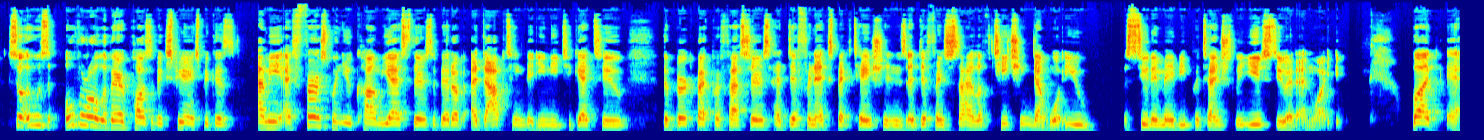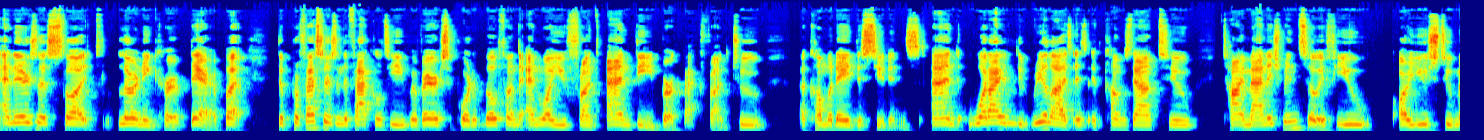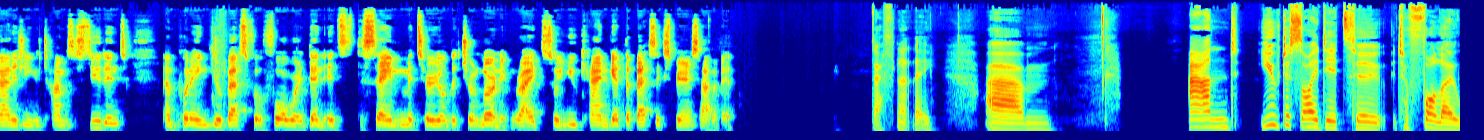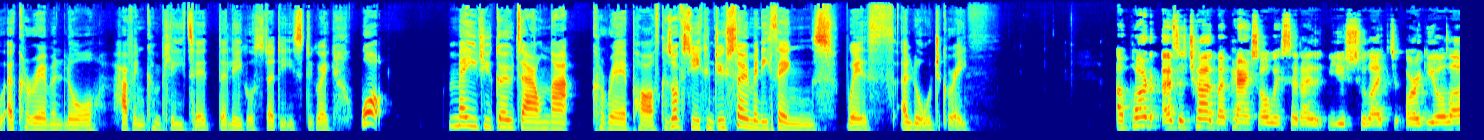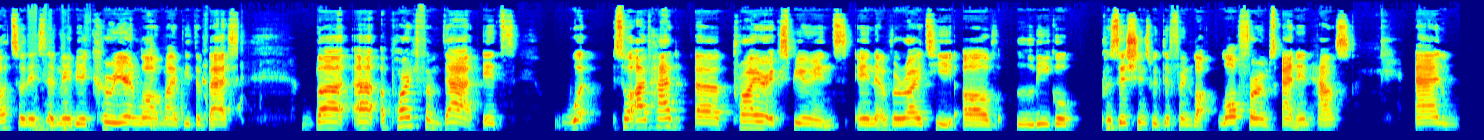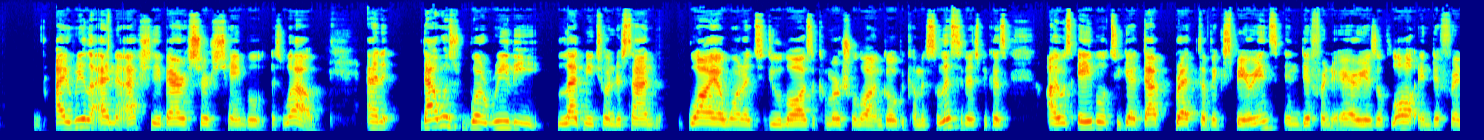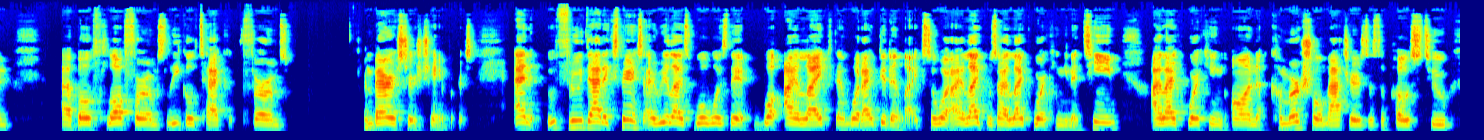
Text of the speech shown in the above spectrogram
So it was overall a very positive experience because, I mean, at first when you come, yes, there's a bit of adapting that you need to get to. The Birkbeck professors had different expectations, a different style of teaching than what you, a student, may be potentially used to at NYU. But and there's a slight learning curve there. But the professors and the faculty were very supportive both on the NYU front and the Birkbeck front to accommodate the students. And what I realized is it comes down to time management. So if you are used to managing your time as a student and putting your best foot forward, then it's the same material that you're learning, right? So you can get the best experience out of it. Definitely. Um, and you've decided to to follow a career in law having completed the legal studies degree. What made you go down that career path? Because obviously you can do so many things with a law degree. Apart as a child my parents always said i used to like to argue a lot so they said maybe a career in law might be the best. But uh, apart from that it's what so i've had a prior experience in a variety of legal positions with different law, law firms and in house. And I realized, and actually barrister's chamber as well. And that was what really led me to understand why I wanted to do law as a commercial law and go become a solicitor is because I was able to get that breadth of experience in different areas of law, in different uh, both law firms, legal tech firms, and barristers' chambers. And through that experience, I realized what was the what I liked and what I didn't like. So what I liked was I liked working in a team. I liked working on commercial matters as opposed to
